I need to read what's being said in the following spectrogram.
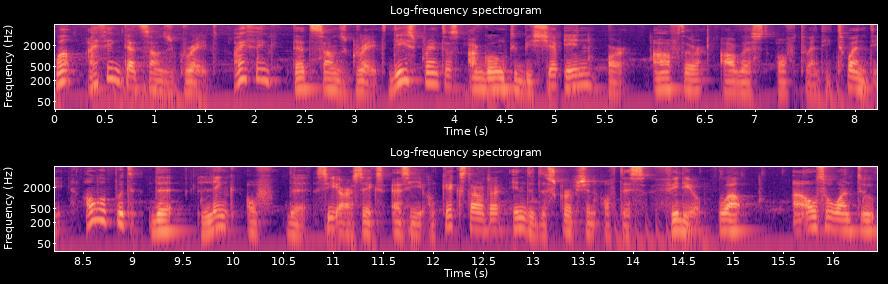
Well, I think that sounds great. I think that sounds great. These printers are going to be shipped in or after August of 2020. I will put the link of the CR6 SE on Kickstarter in the description of this video. Well, I also want to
